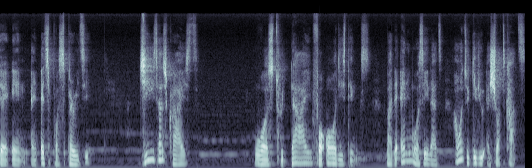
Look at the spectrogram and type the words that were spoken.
therein, and its prosperity. Jesus Christ was to die for all these things. But the enemy was saying that I want to give you a shortcut.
